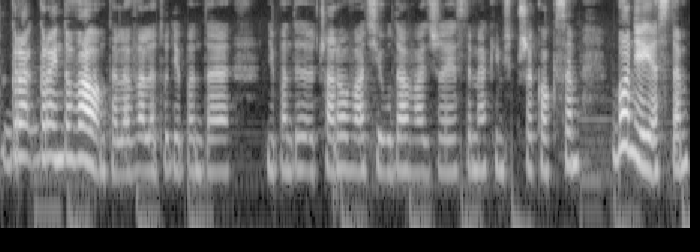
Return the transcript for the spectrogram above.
gra, grindowałam te levele, tu nie będę nie będę czarować i udawać, że jestem jakimś przekoksem, bo nie jestem.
